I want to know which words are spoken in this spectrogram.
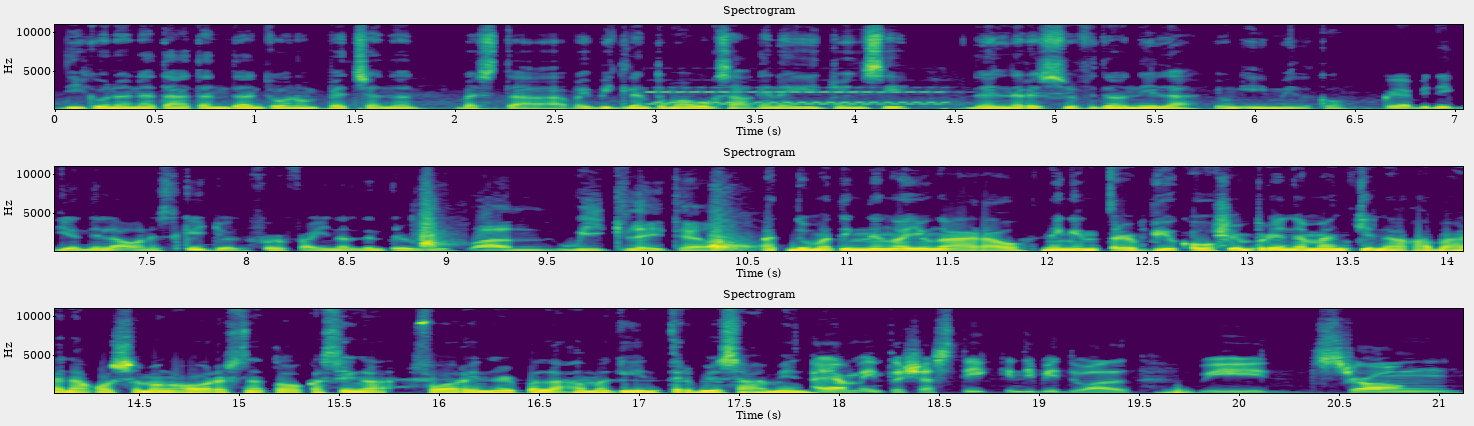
Di ko na natatandaan kung anong petsa nun. Basta may biglang tumawag sa akin ng agency dahil na-receive daw nila yung email ko. Kaya binigyan nila ako ng schedule for final interview. One week later. At dumating na nga yung araw ng interview ko. Siyempre naman, kinakabahan ako sa mga oras na to kasi nga foreigner pala ang mag interview sa amin. I am enthusiastic individual with strong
